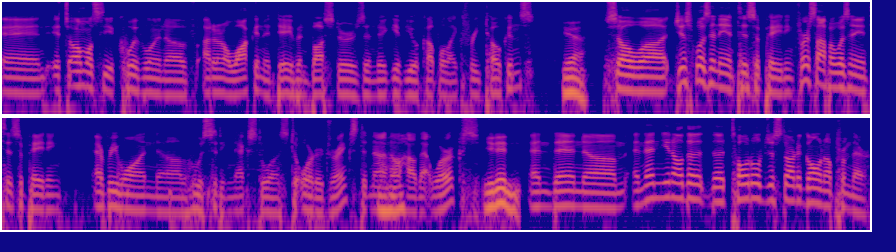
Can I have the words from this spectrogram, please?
and it's almost the equivalent of I don't know, walking to Dave and Buster's and they give you a couple like free tokens. Yeah. So uh, just wasn't anticipating. First off, I wasn't anticipating everyone um, who was sitting next to us to order drinks. Did not know Uh-huh. how that works. You didn't. And then, um, and then you know the the total just started going up from there.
